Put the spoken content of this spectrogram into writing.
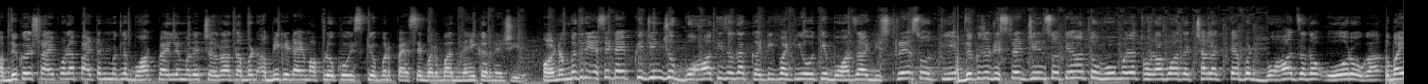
अब देखो स्ट्राइप वाला पैटर्न मतलब बहुत पहले मतलब चल रहा था बट अभी के टाइम आप लोग को इसके ऊपर पैसे बर्बाद नहीं करने चाहिए। और नंबर थ्री ऐसे टाइप की जीन जो बहुत ही ज़्यादा कटी फटी होती है, बहुत ज़्यादा डिस्ट्रेस होती है। देखो, जो डिस्ट्रेस जीन्स होते हैं तो वो मुझे थोड़ा बहुत अच्छा लगता है बट बहुत ज़्यादा ओवर होगा। तो भाई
